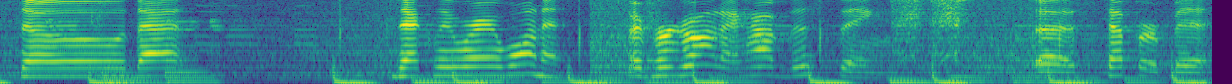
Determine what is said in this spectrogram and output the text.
So that's exactly where I want it. I forgot I have this thing, the stepper bit.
